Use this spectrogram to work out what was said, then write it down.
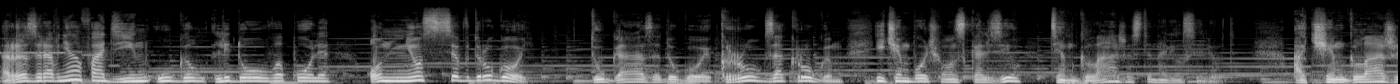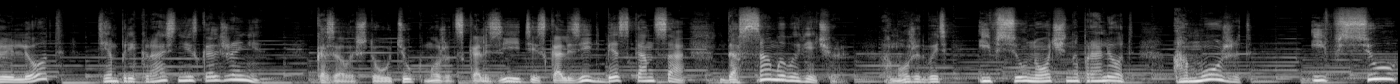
Разровняв один угол ледового поля, он несся в другой. Дуга за дугой, круг за кругом. И чем больше он скользил, тем глаже становился лед. А чем глаже лед, тем прекраснее скольжение. Казалось, что утюг может скользить и скользить без конца до самого вечера, а может быть и всю ночь напролет, а может и всю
